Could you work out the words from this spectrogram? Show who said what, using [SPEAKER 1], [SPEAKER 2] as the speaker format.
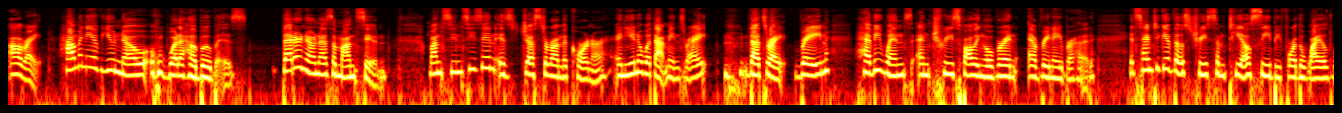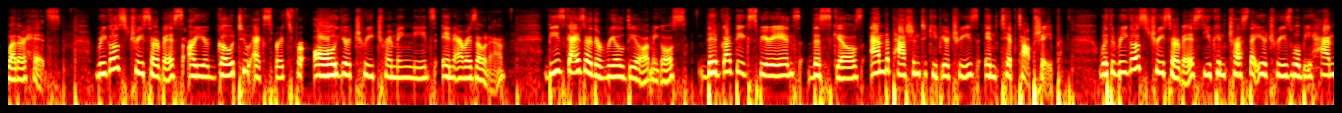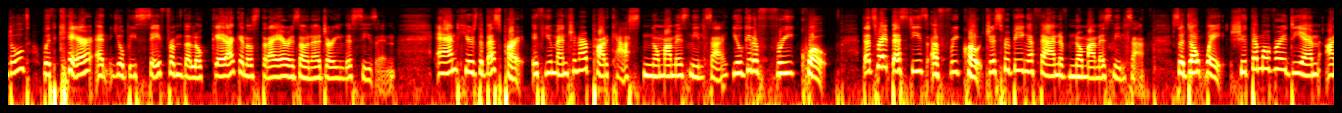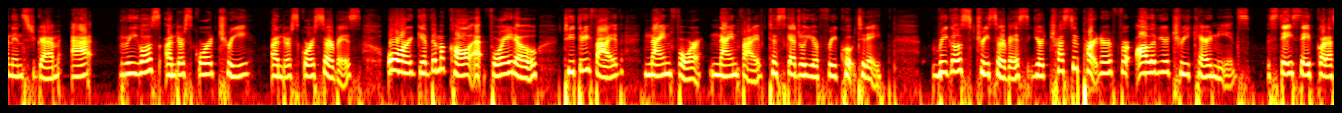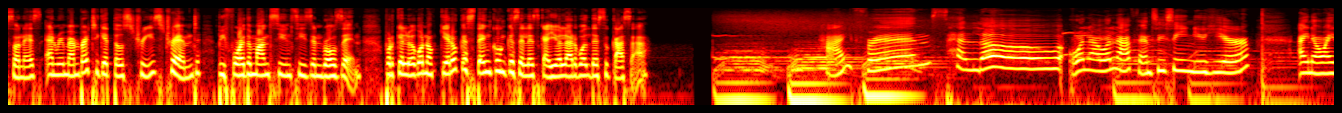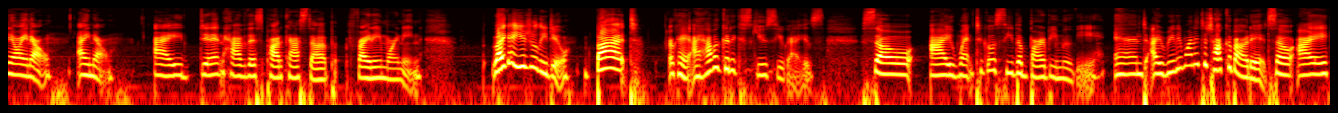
[SPEAKER 1] All right. How many of you know what a haboob is? Better known as a monsoon. Monsoon season is just around the corner, and you know what that means, right? That's right. Rain, heavy winds, and trees falling over in every neighborhood. It's time to give those trees some TLC before the wild weather hits. Rigo's Tree Service are your go to experts for all your tree trimming needs in Arizona. These guys are the real deal, amigos. They've got the experience, the skills, and the passion to keep your trees in tip top shape. With Rigo's Tree Service, you can trust that your trees will be handled with care and you'll be safe from the loquera que nos trae Arizona during this season. And here's the best part if you mention our podcast, No Mames Nilza, you'll get a free quote. That's right, besties, a free quote just for being a fan of No Mames Nilza. So don't wait. Shoot them over a DM on Instagram at Rigos underscore tree underscore service or give them a call at 480 235 9495 to schedule your free quote today. Rigos Tree Service, your trusted partner for all of your tree care needs. Stay safe, corazones, and remember to get those trees trimmed before the monsoon season rolls in, porque luego no quiero que estén con que se les cayó el árbol de su casa. Hi, friends. Hello. Hola, hola. Fancy seeing you here. I know, I know, I know. I know. I didn't have this podcast up Friday morning like I usually do. But okay, I have a good excuse, you guys. So I went to go see the Barbie movie and I really wanted to talk about it. So I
